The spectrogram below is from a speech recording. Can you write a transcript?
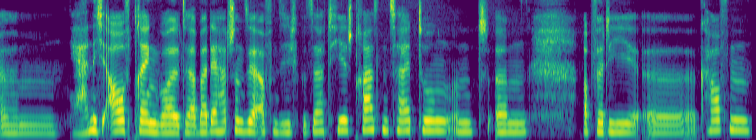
ähm, ja nicht aufdrängen wollte, aber der hat schon sehr offensiv gesagt, hier Straßenzeitung und ähm, ob wir die äh, kaufen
